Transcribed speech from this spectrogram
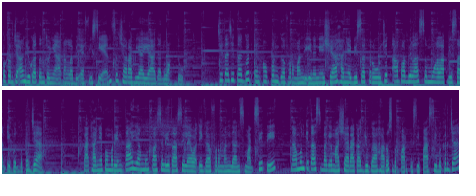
pekerjaan juga tentunya akan lebih efisien secara biaya dan waktu. Cita-cita good and open government di Indonesia hanya bisa terwujud apabila semua lapisan ikut bekerja. Tak hanya pemerintah yang memfasilitasi lewat e-government dan smart city, namun kita sebagai masyarakat juga harus berpartisipasi bekerja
